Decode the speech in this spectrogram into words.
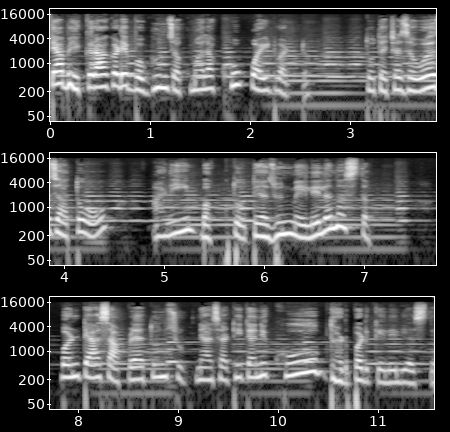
त्या भेकराकडे बघून जखमाला खूप वाईट वाटतं. तो त्याच्याजवळ जातो आणि बघतो. ते अजून मेलेलं नसतं. पण त्या सापळ्यातून सुटण्यासाठी त्यांनी खूप धडपड केलेली असते.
